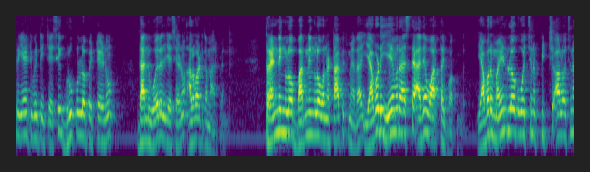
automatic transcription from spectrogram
క్రియేటివిటీ చేసి గ్రూపుల్లో పెట్టేయడం దాన్ని వైరల్ చేసేయడం అలవాటుగా మారిపోయింది. ట్రెండింగ్లో బర్నింగ్లో ఉన్న టాపిక్ మీద ఎవడు ఏమి రాస్తే అదే వార్త అయిపోతుంది. ఎవరి మైండ్లోకి వచ్చిన పిచ్చి ఆలోచన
